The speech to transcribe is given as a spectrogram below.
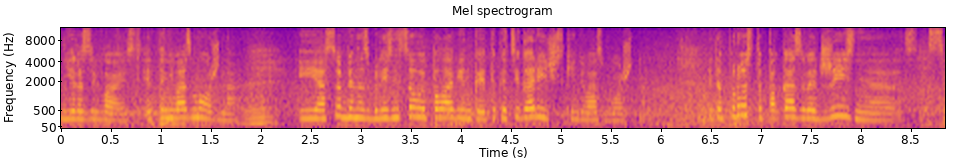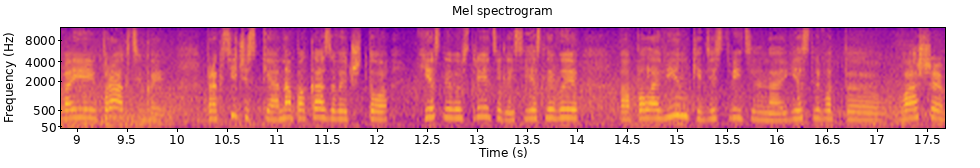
не развиваясь. Это невозможно. И особенно с близнецовой половинкой это категорически невозможно. Это просто показывает жизнь э, своей практикой. Практически она показывает, что если вы встретились, если вы а, половинки, действительно, если вот э, ваши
